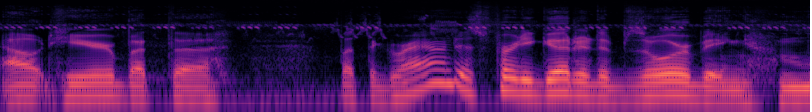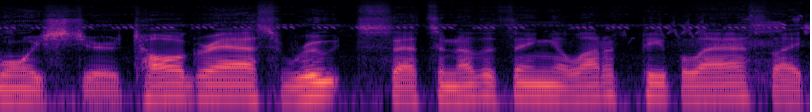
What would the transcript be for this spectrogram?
out here, but the but the ground is pretty good at absorbing moisture. Tall grass roots, that's another thing a lot of people ask. Like,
